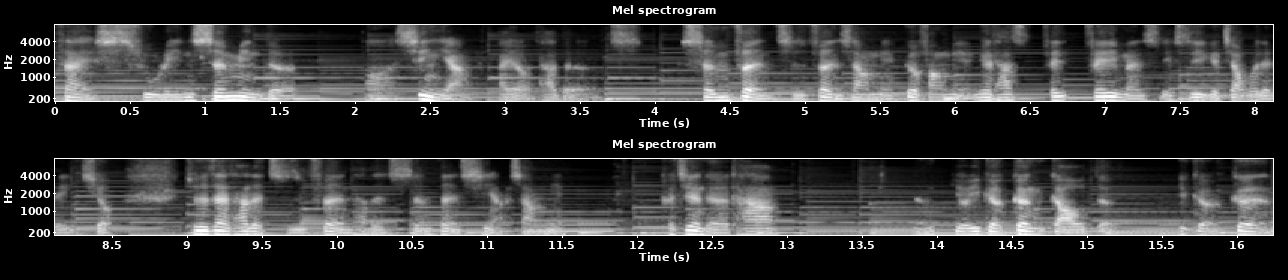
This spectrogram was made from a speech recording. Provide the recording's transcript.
在属灵生命的啊信仰，还有他的。身份、职分上面各方面，因为他是菲菲利门也是一个教会的领袖，就是在他的职分、他的身份、信仰上面，可见得他能有一个更高的、一个更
